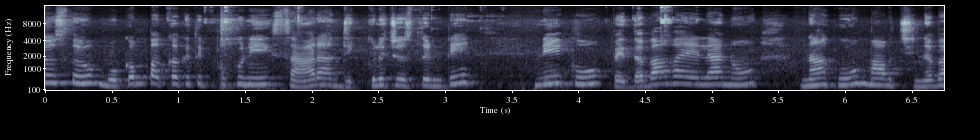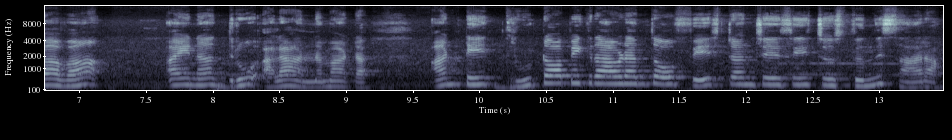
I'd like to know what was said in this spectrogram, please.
చూస్తూ ముఖం పక్కకు తిప్పుకుని సారా దిక్కులు చూస్తుంటే నీకు పెద్ద బావ ఎలానో నాకు మా చిన్న బావ అయిన ధ్రువ్ అలా అన్నమాట. అంటే ధ్రువ్ టాపిక్ రావడంతో ఫేస్ టర్న్ చేసి చూస్తుంది సారా.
